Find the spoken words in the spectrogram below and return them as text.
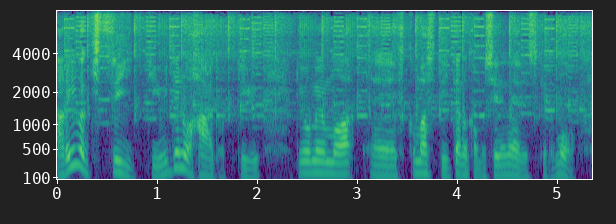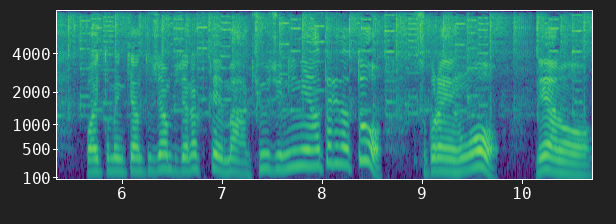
あるいはきついっていう意味でのハードっていう両面も、えー、含ませていたのかもしれないですけどもホワイトメンキャントジャンプじゃなくてまあ92年あたりだとそこら辺をねあの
